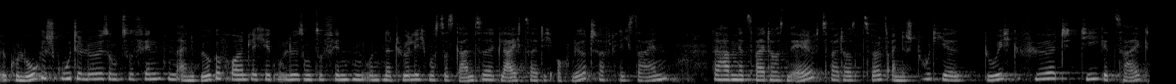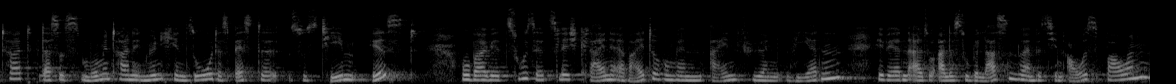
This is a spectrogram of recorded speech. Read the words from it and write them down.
ökologisch gute Lösung zu finden, eine bürgerfreundliche Lösung zu finden und natürlich muss das Ganze gleichzeitig auch wirtschaftlich sein. Da haben wir 2011, 2012 eine Studie durchgeführt, die gezeigt hat, dass es momentan in München so das beste System ist wobei wir zusätzlich kleine Erweiterungen einführen werden. Wir werden also alles so belassen, nur ein bisschen ausbauen.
